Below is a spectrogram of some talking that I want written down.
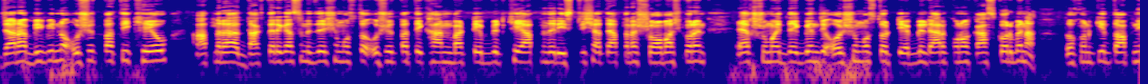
যারা বিভিন্ন ওষুধপাতি খেয়েও আপনারা ডাক্তারের কাছে যে সমস্ত ওষুধপাতি খান বা ট্যাবলেট খেয়ে আপনাদের স্ত্রীর সাথে আপনারা সহবাস করেন, এক সময় দেখবেন যে ওই সমস্ত ট্যাবলেট আর কোনো কাজ করবে না। তখন কিন্তু আপনি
